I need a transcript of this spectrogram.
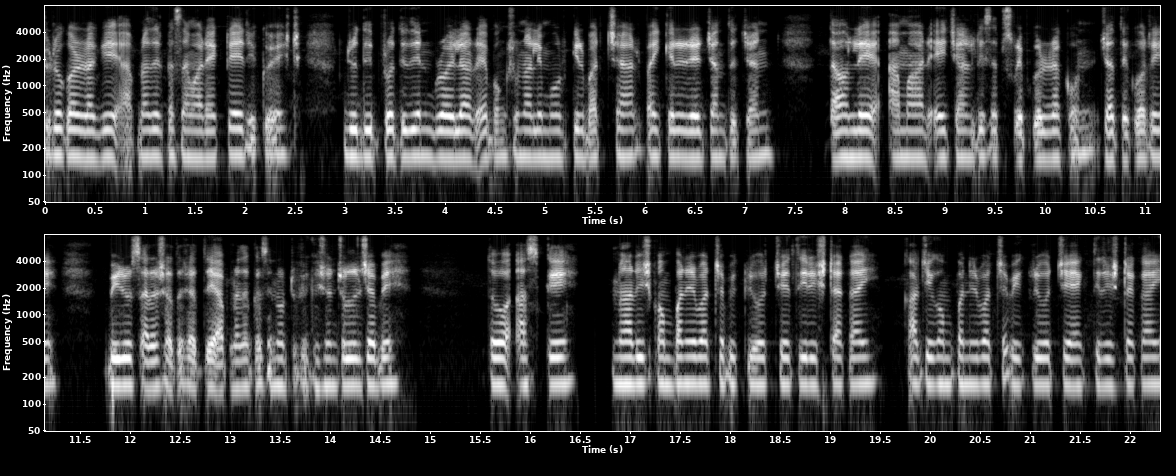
শুরু করার আগে আপনাদের কাছে আমার একটাই রিকোয়েস্ট যদি প্রতিদিন ব্রয়লার এবং সোনালি মুরগির বাচ্চার পাইকারি রেট জানতে চান, তাহলে আমার এই চ্যানেলটি সাবস্ক্রাইব করে রাখুন, যাতে করে ভিডিও ছাড়ার সাথে সাথে আপনাদের কাছে নোটিফিকেশন চলে যাবে। তো আজকে নারিশ কোম্পানির বাচ্চা বিক্রি হচ্ছে তিরিশ টাকায়, কাজী কোম্পানির বাচ্চা বিক্রি হচ্ছে একত্রিশ টাকায়,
